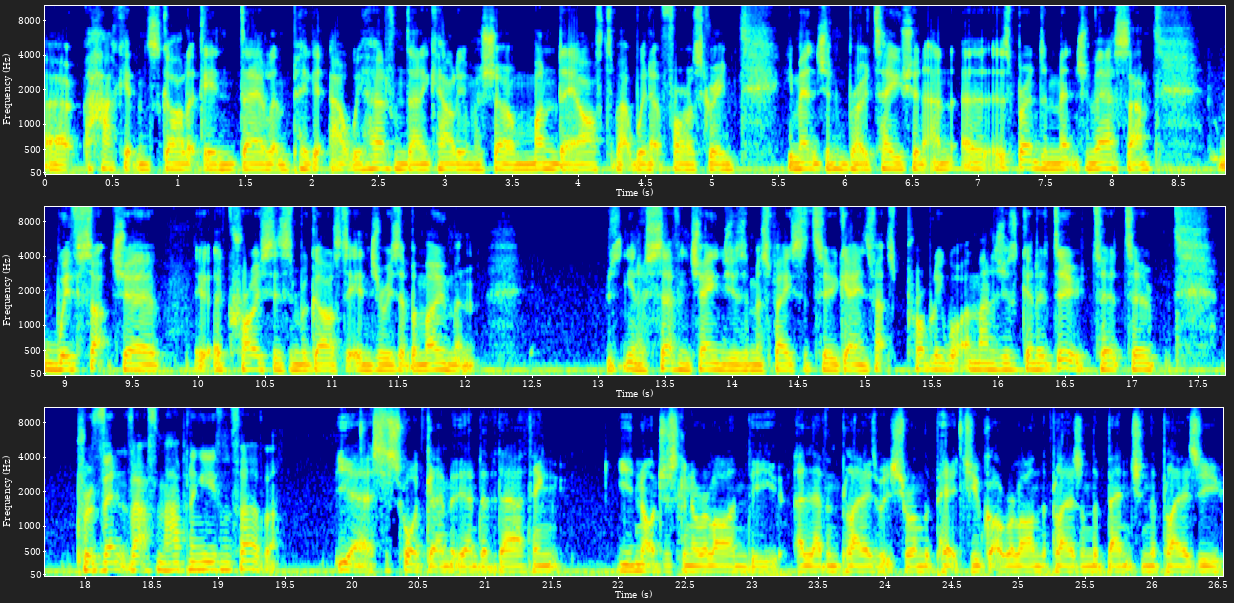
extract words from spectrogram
uh, Hackett and Scarlett in, Dale and Pigott out. We heard from Danny Cowley on the show on Monday after that win at Forest Green. He mentioned rotation, and uh, as Brendan mentioned there, Sam, with such a, a crisis in regards to injuries at the moment, you know, seven changes in the space of two games. That's probably what a manager's going to do to to prevent that from happening even further. Yeah, it's a squad game at the end of the day. I think you're not just going to rely on the 11 players which are on the pitch. You've got to rely on the players on the bench and the players who,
